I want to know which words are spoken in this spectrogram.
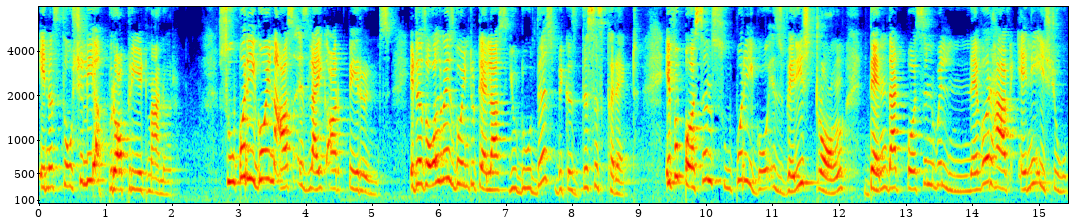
in a socially appropriate manner. Superego in us is like our parents. It is always going to tell us you do this because this is correct. If a person's superego is very strong, then that person will never have any issue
